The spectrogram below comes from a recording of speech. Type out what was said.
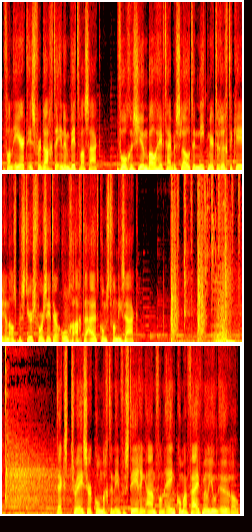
Van Eert is verdachte in een witwaszaak. Volgens Jumbo heeft hij besloten niet meer terug te keren als bestuursvoorzitter ongeacht de uitkomst van die zaak. Text Tracer kondigt een investering aan van 1,5 miljoen euro.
